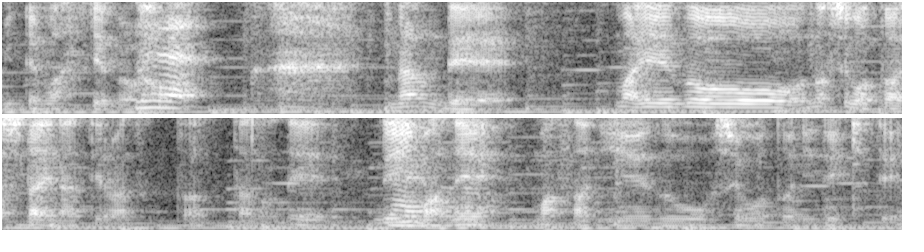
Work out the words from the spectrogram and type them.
見てますけど、ね。なんで、まあ、映像の仕事はしたいなっていうのはずっとあったのでで今ねまさに映像を仕事にできて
